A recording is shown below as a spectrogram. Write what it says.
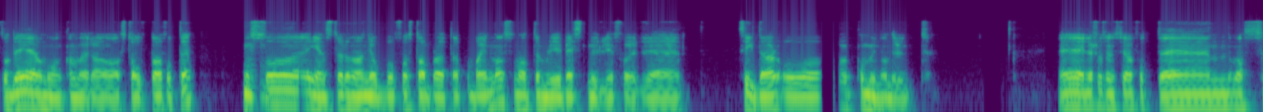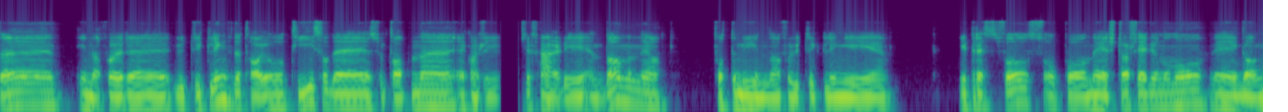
Så det er jo noe han kan være stolt av å ha fått til. Og så gjenstår det en jobb å få stabla dette på beina, sånn at det blir best mulig for eh, Sigdal og kommunene rundt. Eh, ellers så syns vi har fått til masse innenfor eh, utvikling. Det tar jo tid, så det, resultatene er kanskje ikke ferdig enda, men jeg har fått til mye innenfor utvikling i i Prestfoss og på Nerstad skjer jo noe nå. Vi er i gang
